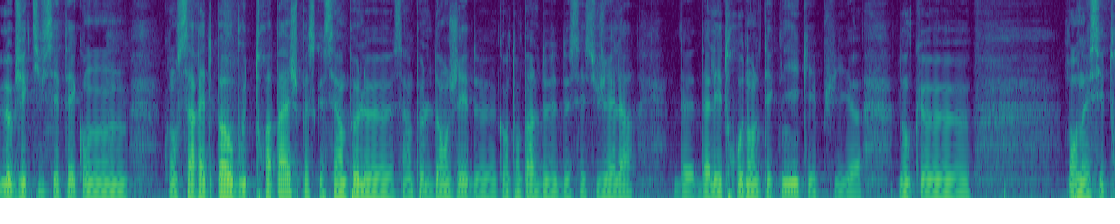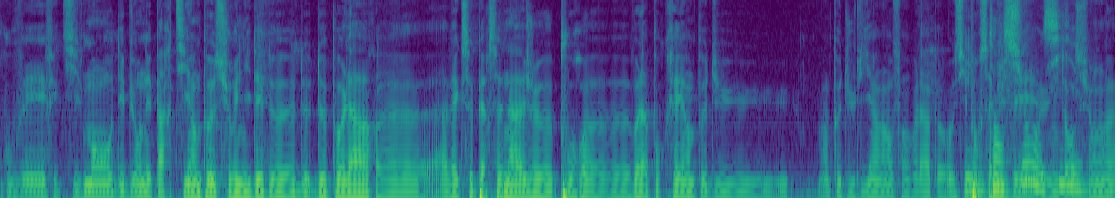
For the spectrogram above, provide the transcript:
l'objectif c'était qu'on qu'on s'arrête pas au bout de trois pages parce que c'est un peu le c'est un peu le danger de quand on parle de ces sujets-là d'aller trop dans le technique. Et puis, euh, donc, euh, on a essayé de trouver, effectivement, au début, on est parti un peu sur une idée de, polar euh, avec ce personnage pour, voilà, pour créer un peu du un peu du lien, enfin voilà, aussi pour s'amuser, une tension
